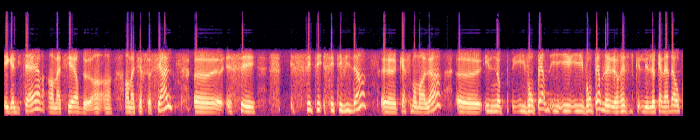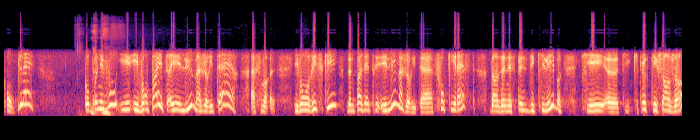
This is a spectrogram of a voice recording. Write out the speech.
égalitaire en matière de en, en- en matière sociale, euh, c'est c'est c'est évident euh, qu'à ce moment-là, euh, ils, vont perdre, ils, ils- ils vont perdre le, le reste du le Canada au complet. Comprenez-vous? Ils, ils vont pas être élus majoritaires à ce moment. Ils vont risquer de ne pas être élus majoritaires. Faut qu'ils restent dans une espèce d'équilibre qui est euh, qui, qui peut qui est changeant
